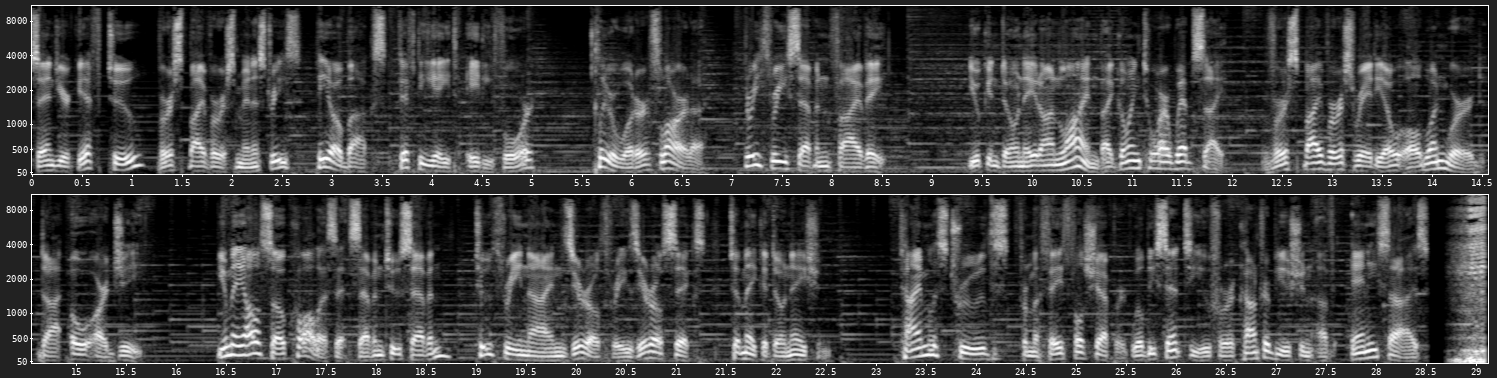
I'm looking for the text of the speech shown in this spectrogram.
Send your gift to Verse by Verse Ministries, P.O. Box 5884, Clearwater, Florida 33758. You can donate online by going to our website, verse by verse radio, all one word, dot org. You may also call us at 727 239 0306 to make a donation. Timeless truths from a faithful shepherd will be sent to you for a contribution of any size.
